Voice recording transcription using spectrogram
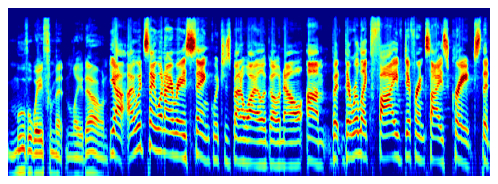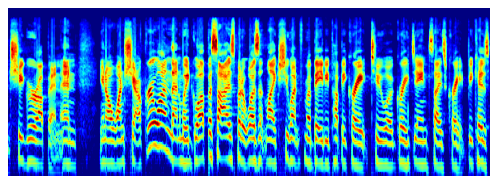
move away from it and lay down. Yeah, I would say when I raised Sink, which has been a while ago now, um, but there were like five different size crates that she grew up in. And, you know, once she outgrew one, then we'd go up a size, but it wasn't like she went from a baby puppy crate to a Great Dane size crate because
